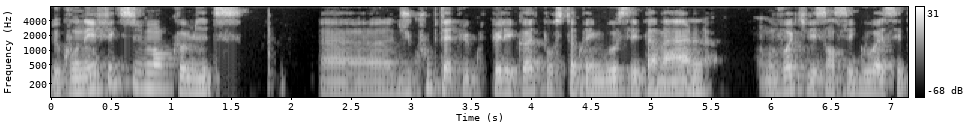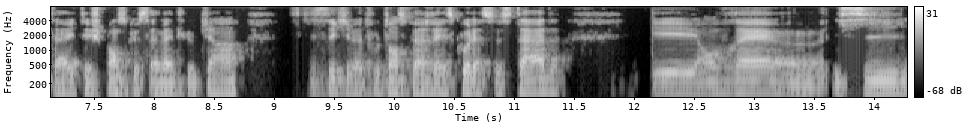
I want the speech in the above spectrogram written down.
Donc on est effectivement commit. Euh, du coup, peut-être lui couper les codes pour stop and go, c'est pas mal. on voit qu'il est censé go assez tight et je pense que ça va être le cas. Ce qui sait qu'il va tout le temps se faire race call à ce stade. Et en vrai, euh, ici,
